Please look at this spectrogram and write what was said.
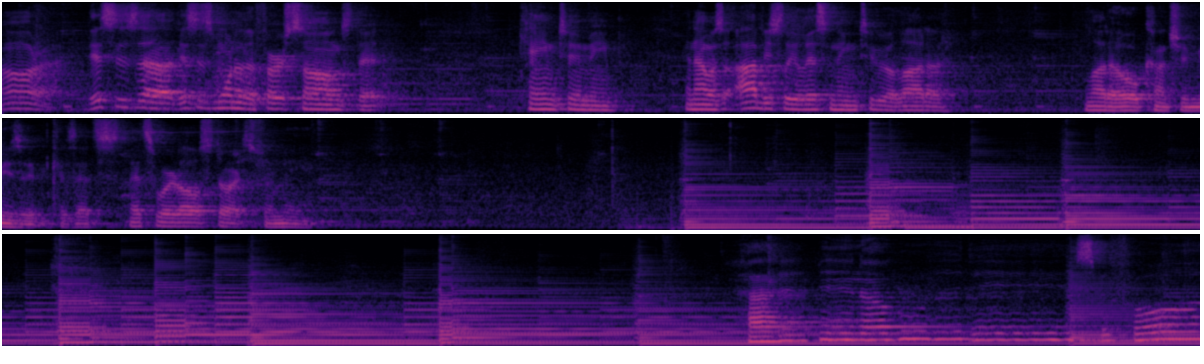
All right. This is, uh, this is one of the first songs that came to me. And I was obviously listening to a lot of, a lot of old country music because that's, that's where it all starts for me. I've been over this before.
